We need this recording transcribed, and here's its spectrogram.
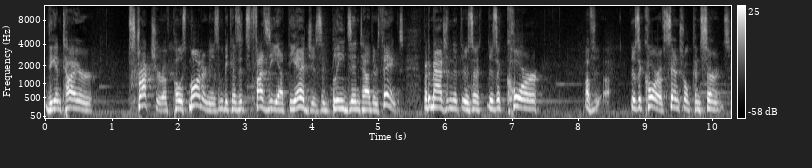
the entire structure of postmodernism because it's fuzzy at the edges, it bleeds into other things. But imagine that there's a, there's a core of, there's a core of central concerns.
